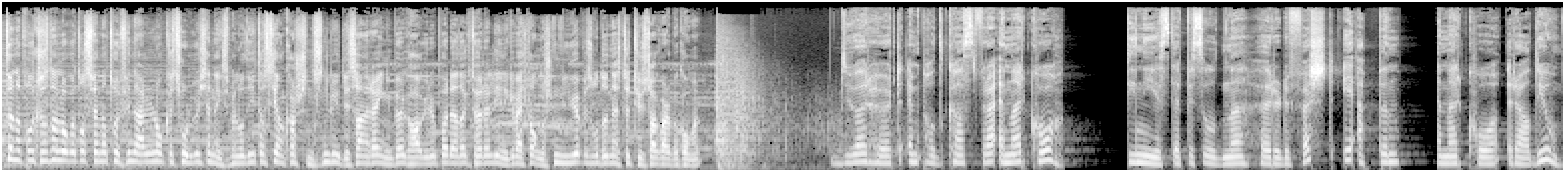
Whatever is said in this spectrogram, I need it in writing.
Denne podkasten er logget av Sven og Torfinn Erlend Åke Solbu, kjenningsmelodi av Stian Karstensen, lyddesigner av Ingebjørg Hagerup og redaktør Eline Gevelte Andersen. Ny episode neste tirsdag. Vær velkommen. Du har hørt en podkast fra NRK. De nyeste episodene hører du først i appen NRK Radio.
